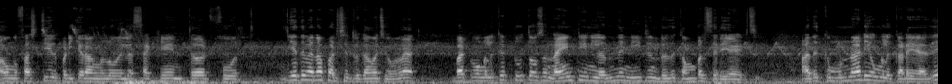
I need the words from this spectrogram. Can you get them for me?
அவங்க ஃபஸ்ட் இயர் படிக்கிறாங்களோ இல்லை செகண்ட் தேர்ட் ஃபோர்த் எது வேணால் படிச்சுட்டு இருக்காங்க வச்சுக்கோங்களேன். பட் உங்களுக்கு டூ தௌசண்ட் நைன்டீன்லேருந்து நீட்டுன்றது கம்பல்சரி ஆகிடுச்சு அதுக்கு முன்னாடி உங்களுக்கு கிடையாது.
